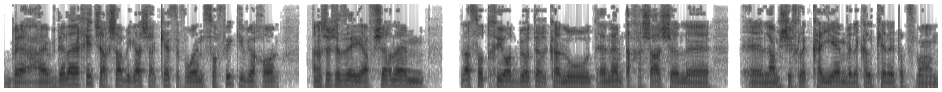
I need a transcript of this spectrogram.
וההבדל היחיד שעכשיו בגלל שהכסף הוא אינסופי כביכול, אני חושב שזה יאפשר להם לעשות דחיות ביותר קלות, אין להם את החשש של אה, אה, להמשיך לקיים ולקלקל את עצמם.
